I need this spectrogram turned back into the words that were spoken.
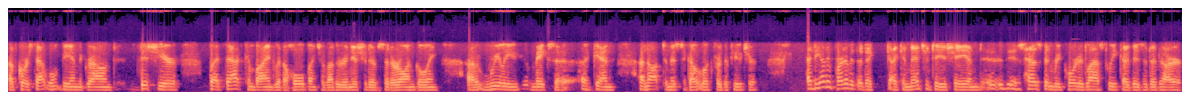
Of course, that won't be in the ground this year, but that combined with a whole bunch of other initiatives that are ongoing uh, really makes a, again an optimistic outlook for the future. And the other part of it that I, I can mention to you, Shay, and this has been reported last week. I visited our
